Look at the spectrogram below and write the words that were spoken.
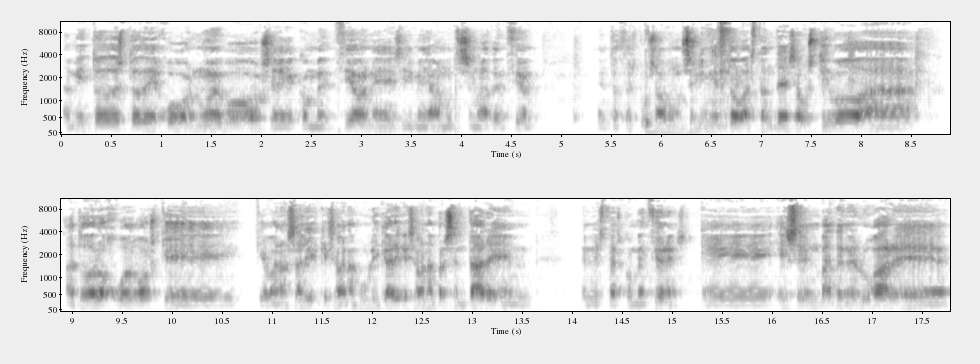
A mí todo esto de juegos nuevos, eh, convenciones, y me llama muchísimo la atención. Entonces, pues hago un seguimiento bastante exhaustivo a, a todos los juegos que, que van a salir, que se van a publicar y que se van a presentar en, en estas convenciones. Eh, Essen va a tener lugar eh,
